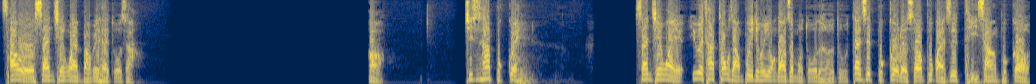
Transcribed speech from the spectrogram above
超额三千万，保费才多少？哦，其实它不贵，三千万也，因为它通常不一定会用到这么多的额度，但是不够的时候，不管是体伤不够、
